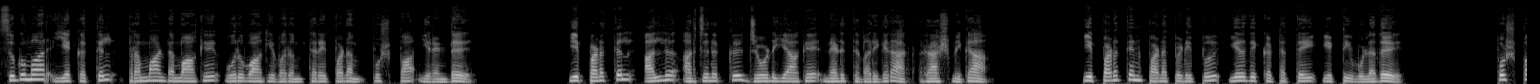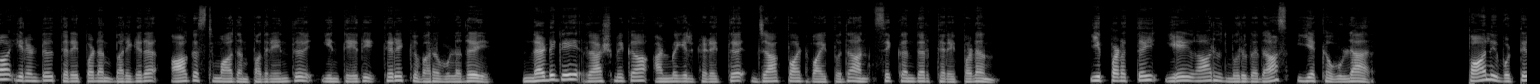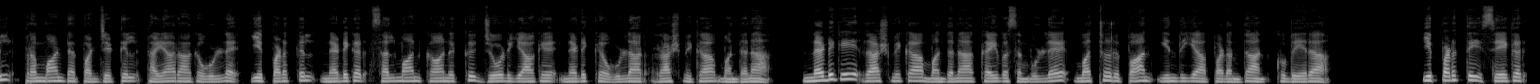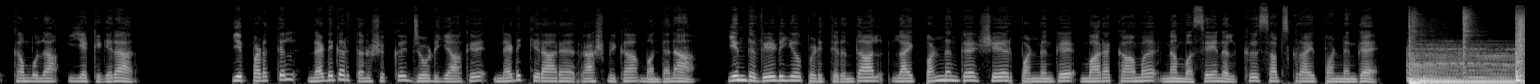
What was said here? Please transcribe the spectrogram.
சுகுமார் இயக்கத்தில் பிரம்மாண்டமாக உருவாகி வரும் திரைப்படம் புஷ்பா இரண்டு. இப்படத்தில் அல்லு அர்ஜுனுக்கு ஜோடியாக நடித்து வருகிறார் ராஷ்மிகா. இப்படத்தின் படப்பிடிப்பு இறுதிக்கட்டத்தை எட்டியுள்ளது. புஷ்பா இரண்டு திரைப்படம் வருகிற ஆகஸ்ட் மாதம் பதினைந்து இந்தேதி திரைக்கு வரவுள்ளது. நடிகை ராஷ்மிகா அண்மையில் கிடைத்த ஜாக்பாட் வாய்ப்புதான் சிக்கந்தர் திரைப்படம். இப்படத்தை ஏ ஆர் முருகதாஸ் இயக்கவுள்ளார் பாலிவுட்டில் பிரம்மாண்ட பட்ஜெட்டில் தயாராக உள்ள இப்படத்தில் நடிகர் சல்மான் கானுக்கு ஜோடியாக நடிக்க உள்ளார் ராஷ்மிகா மந்தனா. நடிகை ராஷ்மிகா மந்தனா கைவசம் உள்ள மற்றொரு பான் இந்தியா படம்தான் குபேரா. இப்படத்தை சேகர் கமுலா இயக்குகிறார். இப்படத்தில் நடிகர் தனுஷுக்கு ஜோடியாக நடிக்கிறார ராஷ்மிகா மந்தனா. இந்த வீடியோ பிடித்திருந்தால் லைக் பண்ணுங்க ஷேர் பண்ணுங்க மறக்காம நம்ம சேனலுக்கு சப்ஸ்கிரைப் பண்ணுங்க.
